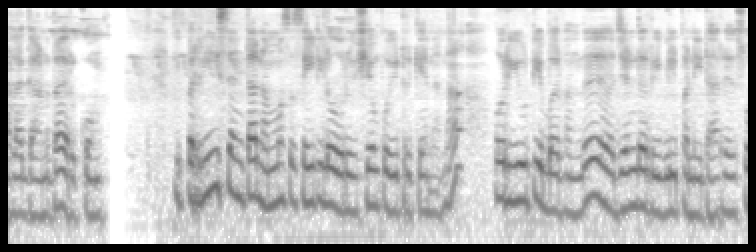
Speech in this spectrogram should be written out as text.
அழகானதாக இருக்கும். இப்போ ரீசெண்டாக நம்ம சொசைட்டியில் ஒரு விஷயம் போயிட்டுருக்கு என்னென்னா ஒரு யூடியூபர் வந்து ஜெண்டர் ரிவீல் பண்ணிட்டாரு. ஸோ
